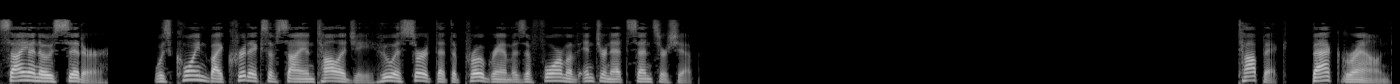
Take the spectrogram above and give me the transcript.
Scieno Sitter, was coined by critics of Scientology who assert that the program is a form of Internet censorship. Topic. Background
